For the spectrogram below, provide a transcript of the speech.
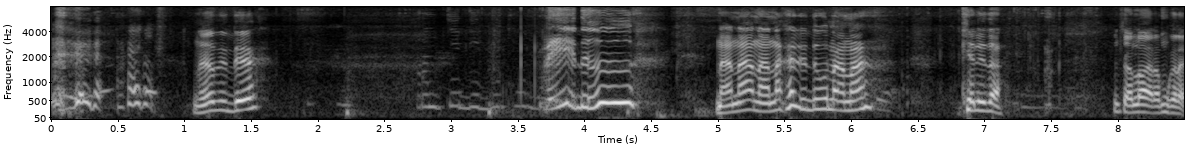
ना तिथे आमची दीदी. नाना नाना खाली देऊ नाना. खेळी दा चलो आराम करा.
